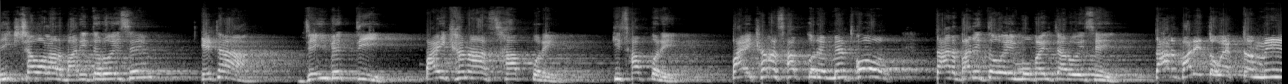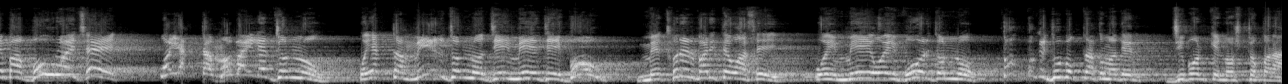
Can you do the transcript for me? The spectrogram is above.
রিক্সাওয়ালার বাড়িতে রয়েছে। এটা যেই ব্যক্তি পায়খানা সাফ করে, কি সাফ করে? পায়খানা সাফ করে মেথর তার বাড়িতেও এই মোবাইলটা রয়েছে। তার বাড়িতেও একটা মেয়ে বা বউ রয়েছে। ওই একটা মোবাইলের জন্য, ওই একটা মেয়ের জন্য যে মেয়ে যে বউ মেথরের বাড়িতেও আছে, ওই মেয়ে, ওই বউর জন্য টকটকে যুবকরা তোমাদের জীবনকে নষ্ট করা,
